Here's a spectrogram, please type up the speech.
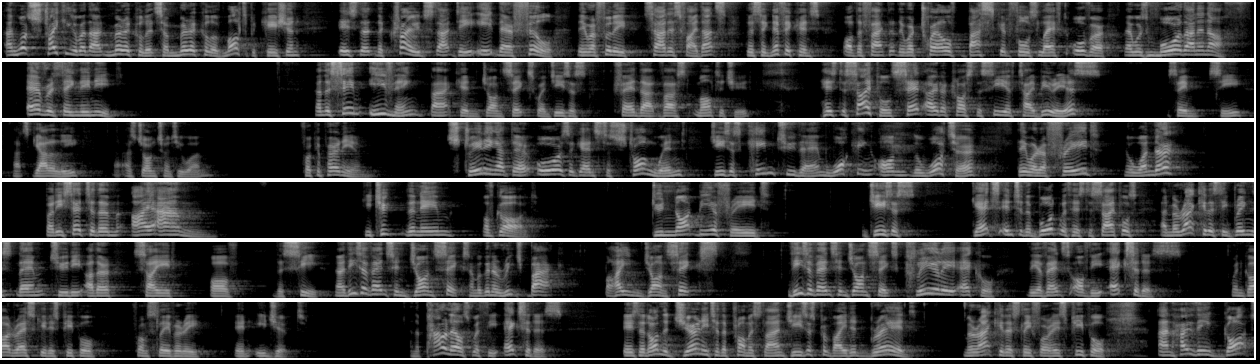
And what's striking about that miracle, it's a miracle of multiplication, is that the crowds that day ate their fill. They were fully satisfied. That's the significance of the fact that there were 12 basketfuls left over. There was more than enough, everything they need. And the same evening, back in John 6, when Jesus fed that vast multitude, his disciples set out across the Sea of Tiberias, same sea, that's Galilee, uh, as John 21, for Capernaum. Straining at their oars against a strong wind, Jesus came to them walking on the water. They were afraid, no wonder. But he said to them, I am. He took the name of God. Do not be afraid. Jesus gets into the boat with his disciples and miraculously brings them to the other side of the sea. Now, these events in John 6, and we're going to reach back behind John 6, these events in John 6 clearly echo the events of the Exodus when God rescued his people from slavery in Egypt. And the parallels with the Exodus is that on the journey to the promised land, Jesus provided bread miraculously for his people. And how they got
